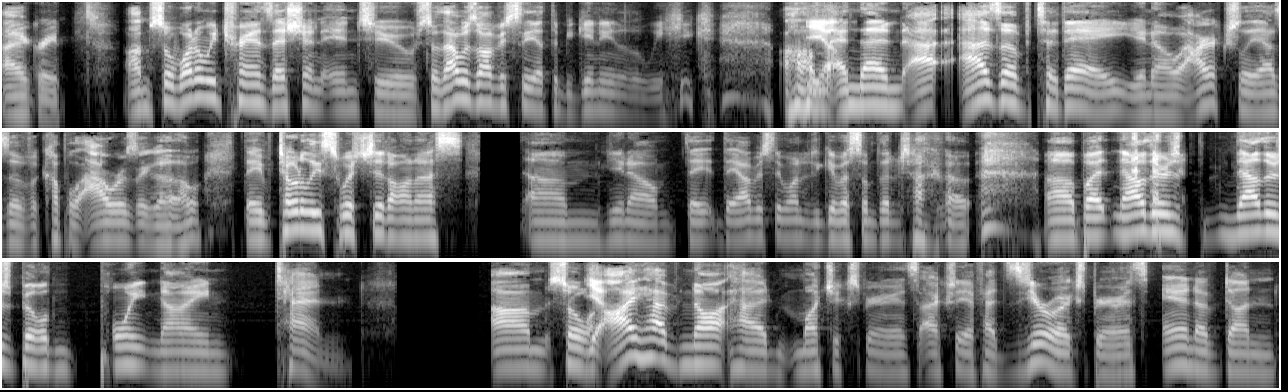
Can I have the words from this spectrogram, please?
I agree. Um, so why don't we transition into? So that was obviously at the beginning of the week, um, yeah. and then as of today, you know, actually as of a couple hours ago, they've totally switched it on us. Um, you know, they they obviously wanted to give us something to talk about, uh, but now there's now there's build point nine ten. Um, so yeah. I have not had much experience. Actually, I've had zero experience, and I've done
